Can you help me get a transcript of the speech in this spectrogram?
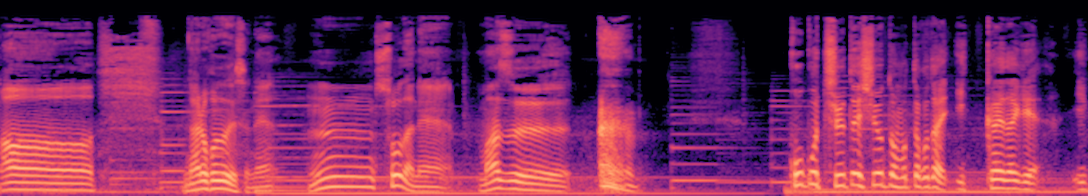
あーなるほどですね。うーんそうだね。まず高校中退しようと思ったことは1回だけ。1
